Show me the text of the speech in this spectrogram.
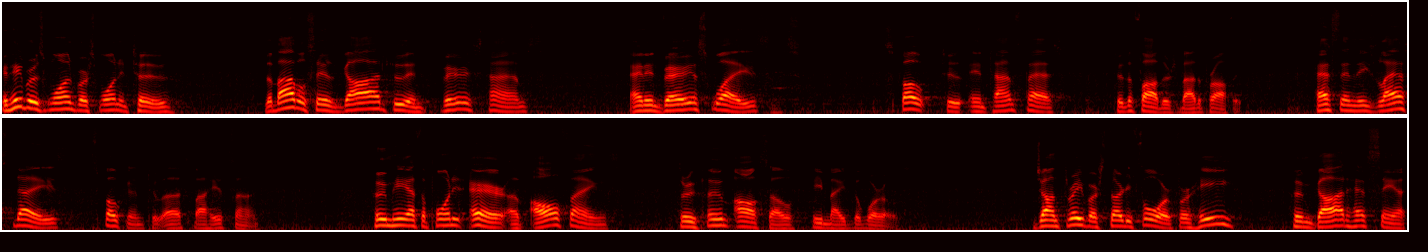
In Hebrews 1, verse 1 and 2, the Bible says, God, who in various times and in various ways spoke to, in times past to the fathers by the prophets, hath in these last days spoken to us by his Son, whom he hath appointed heir of all things through whom also he made the worlds. John 3, verse 34 For he whom God hath sent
